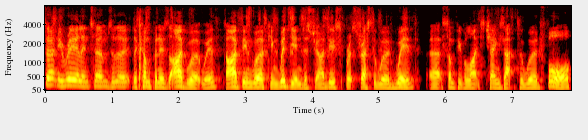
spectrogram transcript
Certainly real in terms of the, the companies that I've worked with. I've been working with the industry. I do stress the word with. Uh, some people like to change that to the word for.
